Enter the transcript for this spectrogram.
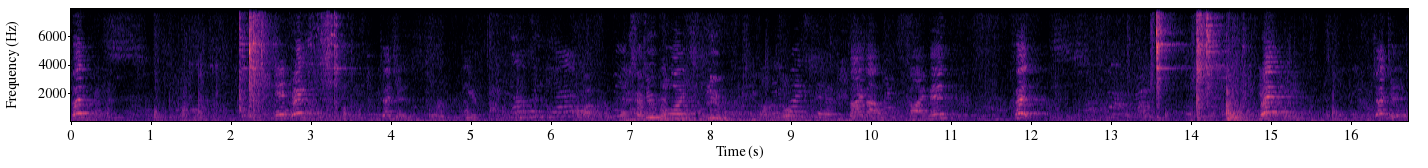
Fit. Break. Judges. That's two points blue. Time out. Time in. Fit. Break. Judges.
